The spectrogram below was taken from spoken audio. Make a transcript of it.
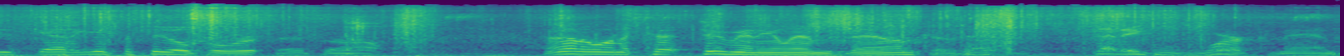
Just gotta get the feel for it, that's all. I don't want to cut too many limbs down because that, that equals work, man.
